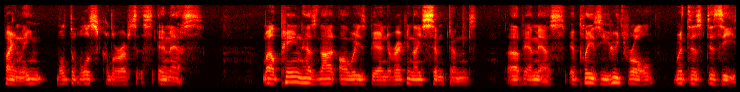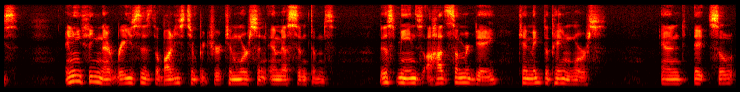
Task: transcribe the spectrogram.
Finally, multiple sclerosis, MS. While pain has not always been a recognized symptom of MS, it plays a huge role with this disease. Anything that raises the body's temperature can worsen MS symptoms. This means a hot summer day can make the pain worse, and it so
